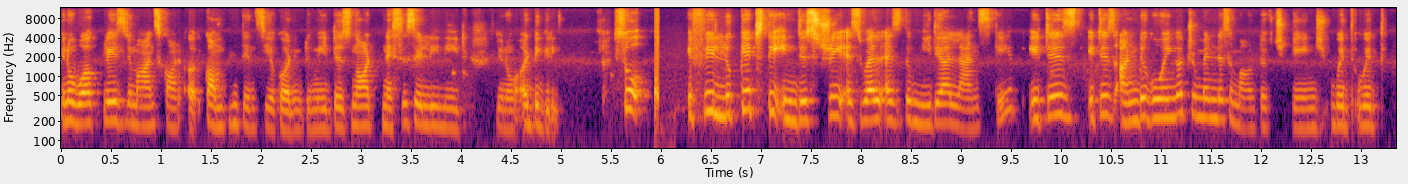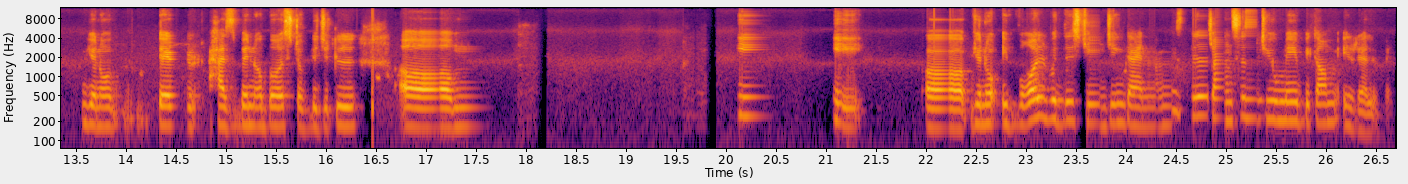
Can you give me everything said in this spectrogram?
you know workplace demands uh, competency according to me does not necessarily need you know a degree. So if we look at the industry as well as the media landscape it is it is undergoing a tremendous amount of change with with you know there has been a burst of digital um, uh, you know evolve with this changing dynamics the chances that you may become irrelevant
